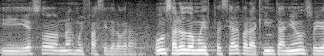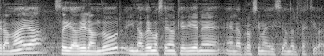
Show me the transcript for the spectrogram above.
y eso no es muy fácil de lograr. Un saludo muy especial para Quinta News Riviera Maya. Soy Gabriel Andur y nos vemos el año que viene en la próxima edición del festival.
